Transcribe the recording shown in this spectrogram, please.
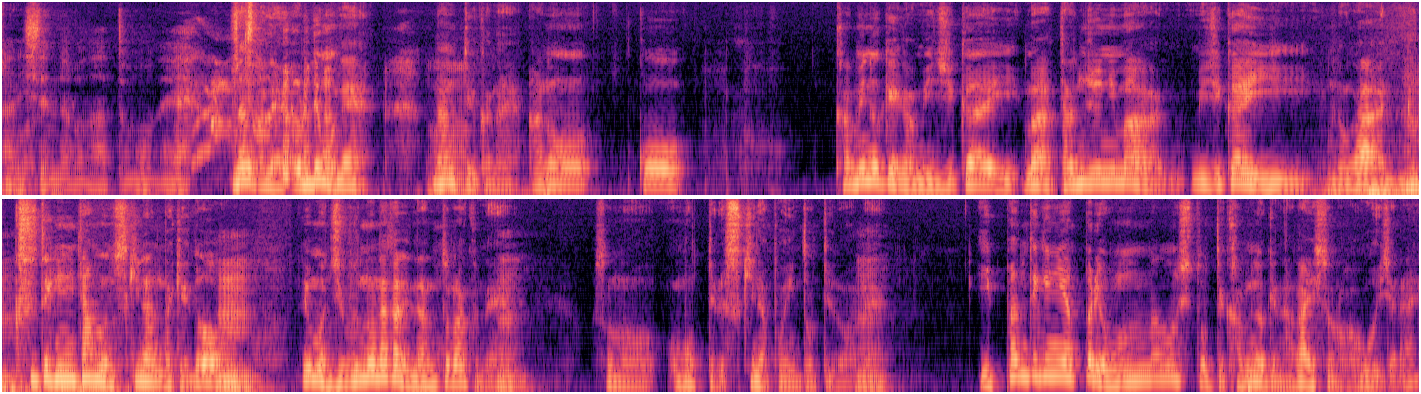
何してんだろうなって思うね。なんかね俺でもね なんていうかねあのこう髪の毛が短いまあ単純にまあ短いのがルックス的に多分好きなんだけど、ん。でも自分の中でなんとなくね、ん。その思ってる好きなポイントっていうのはね、一般的にやっぱり女の人って髪の毛長い人の方が多いじゃない、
